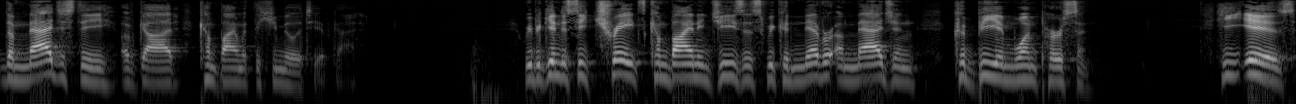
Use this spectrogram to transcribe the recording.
the majesty of God combined with the humility of God. We begin to see traits combined in Jesus we could never imagine could be in one person. He is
